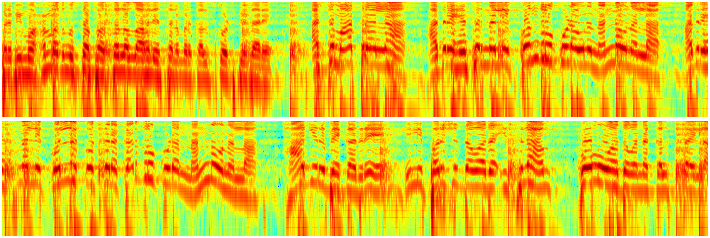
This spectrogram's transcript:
ಪ್ರಭಿ ಮೊಹಮ್ಮದ್ ಮುಸ್ತಫಾ ಸಲ್ಲಲ್ಲಾಹು ಅಲಿ ವಸಲ್ಲಂ ಅವರು ಕಲಿಸ್ಕೊಡ್ತಿದ್ದಾರೆ ಅಷ್ಟು ಮಾತ್ರ ಅಲ್ಲ, ಅದರ ಹೆಸರಿನಲ್ಲಿ ಕೊಂದ್ರು ಕೂಡ ಅವನು ನನ್ನವನಲ್ಲ, ಅದರ ಹೆಸರಿನಲ್ಲಿ ಕೊಲ್ಲಕ್ಕೋಸ್ಕರ ಕರೆದ್ರೂ ಕೂಡ ನನ್ನವನಲ್ಲ. ಹಾಗಿರಬೇಕಾದ್ರೆ ಇಲ್ಲಿ ಪರಿಶುದ್ಧವಾದ ಇಸ್ಲಾಂ ಕೋಮುವಾದವನ್ನ ಕಲಿಸ್ತಾ ಇಲ್ಲ.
